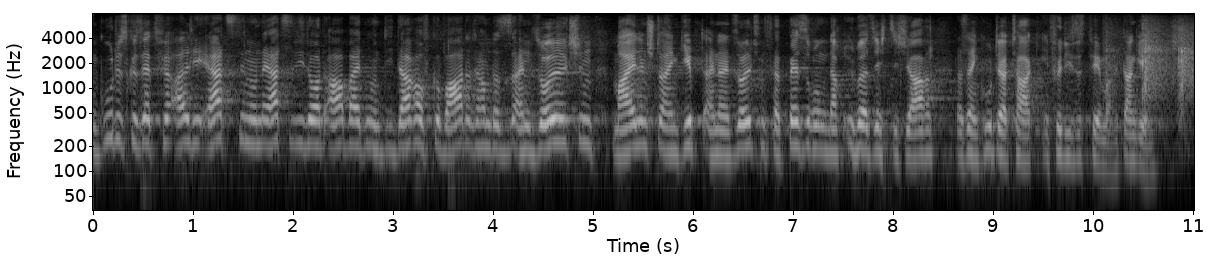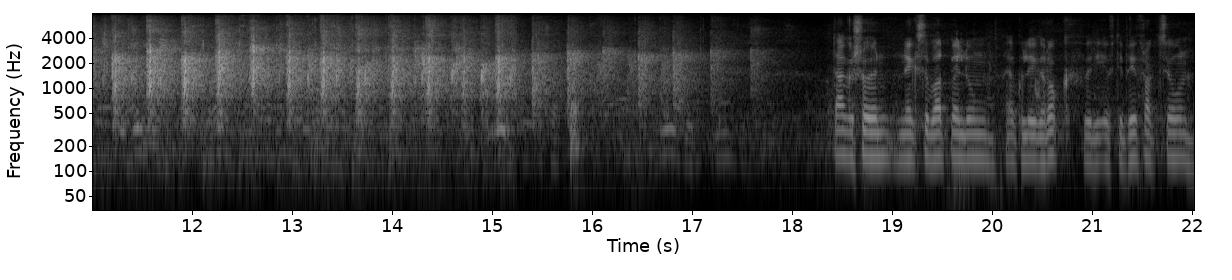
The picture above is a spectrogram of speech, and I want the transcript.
ein gutes Gesetz für all die Ärztinnen und Ärzte, die dort arbeiten und die darauf gewartet haben, dass es einen solchen Meilenstein gibt, eine solche Verbesserung nach über 60 Jahren. Das ist ein guter Tag für dieses Thema. Danke Ihnen. Danke schön. Nächste Wortmeldung, Herr Kollege Rock für die FDP-Fraktion.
